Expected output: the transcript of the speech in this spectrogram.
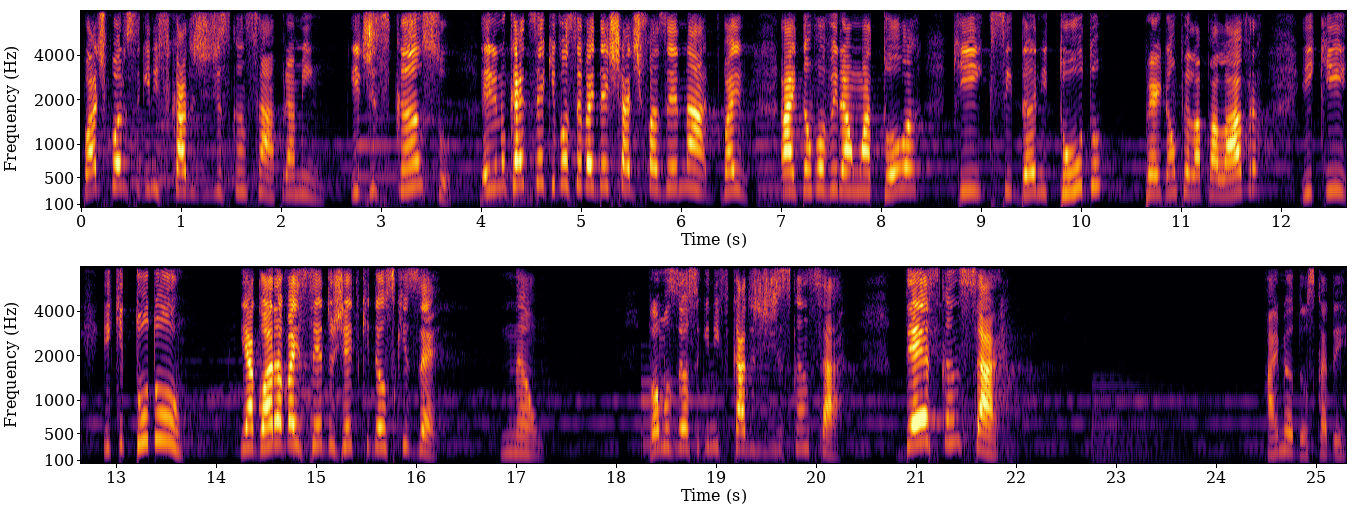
Pode pôr o significado de descansar para mim. E descanso Ele não quer dizer que você vai deixar de fazer nada. Vai, ah, então vou virar um à toa, que, que se dane tudo, perdão pela palavra, e que, e que tudo, e agora vai ser do jeito que Deus quiser. Não. Vamos ver o significado de descansar. Descansar. Ai meu Deus, cadê?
